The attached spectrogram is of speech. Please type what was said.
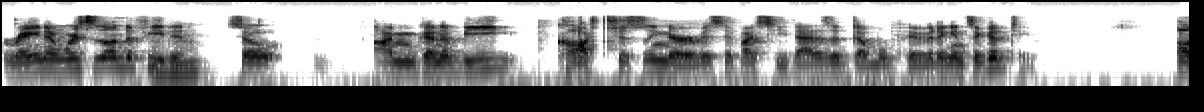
reign, and we're still undefeated. Mhm. So I'm gonna be cautiously nervous if I see that as a double pivot against a good team. Uh,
